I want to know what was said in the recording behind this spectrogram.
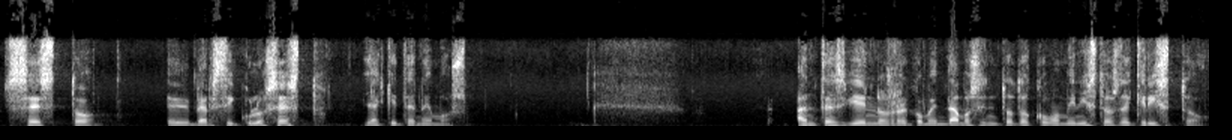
sexto, versículo sexto. Y aquí tenemos. Antes bien nos recomendamos en todo como ministros de Cristo,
